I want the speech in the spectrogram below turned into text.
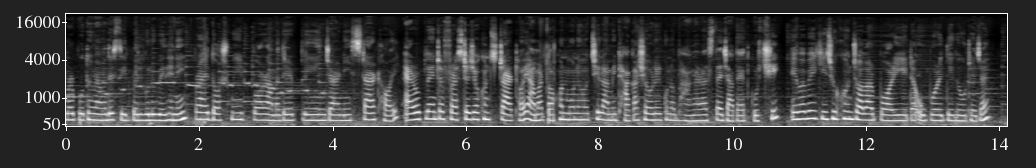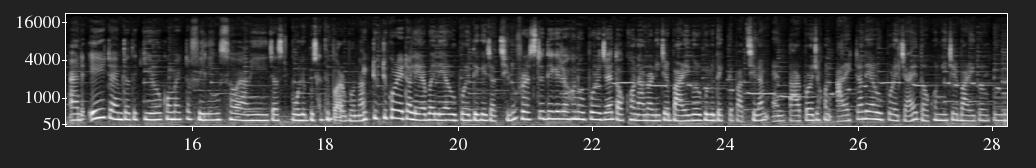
আমরা প্রথমে আমাদের সিট বেল্টগুলো বেঁধে নিই। প্রায় দশ মিনিট পর আমাদের প্লেন জার্নি স্টার্ট হয়। এরোপ্লেনটা ফার্স্টে যখন স্টার্ট হয়, আমার তখন মনে হচ্ছিল আমি ঢাকা শহরের কোনো ভাঙা রাস্তায় যাতায়াত করছি। এভাবেই কিছুক্ষণ চলার পরেই এটা উপরের দিকে উঠে যায়। অ্যান্ড এই টাইমটাতে কীরকম একটা ফিলিংস হয় আমি জাস্ট বলে বোঝাতে পারব না। একটু একটু করে এটা লেয়ার বাই লেয়ার উপরের দিকে যাচ্ছিল। ফার্স্টের দিকে যখন উপরে যায়, তখন আমরা নিচের বাড়িঘরগুলো দেখতে পাচ্ছিলাম। অ্যান্ড তারপরে যখন আরেকটা লেয়ার উপরে যায়, তখন নিচের বাড়িঘরগুলো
